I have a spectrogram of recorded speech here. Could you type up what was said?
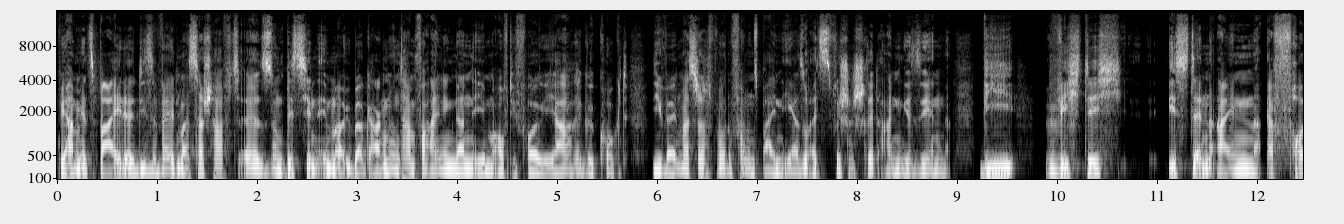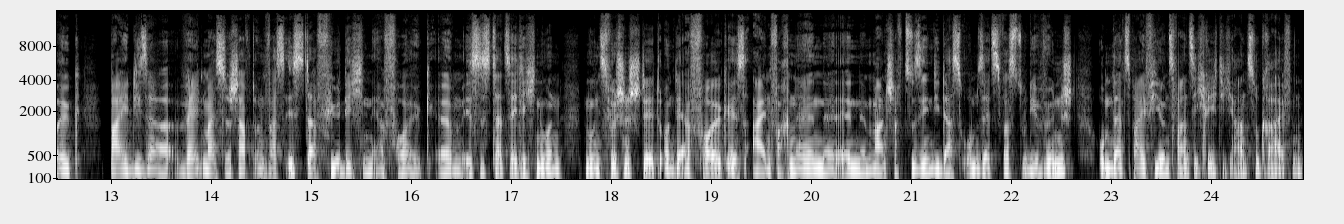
Wir haben jetzt beide diese Weltmeisterschaft äh, so ein bisschen immer übergangen und haben vor allen Dingen dann eben auf die Folgejahre geguckt. Die Weltmeisterschaft wurde von uns beiden eher so als Zwischenschritt angesehen. Wie wichtig ist denn ein Erfolg bei dieser Weltmeisterschaft und was ist da für dich ein Erfolg? Ähm, ist es tatsächlich nur ein, nur ein Zwischenschritt und der Erfolg ist einfach eine, eine, eine Mannschaft zu sehen, die das umsetzt, was du dir wünschst, um dann 2024 richtig anzugreifen?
